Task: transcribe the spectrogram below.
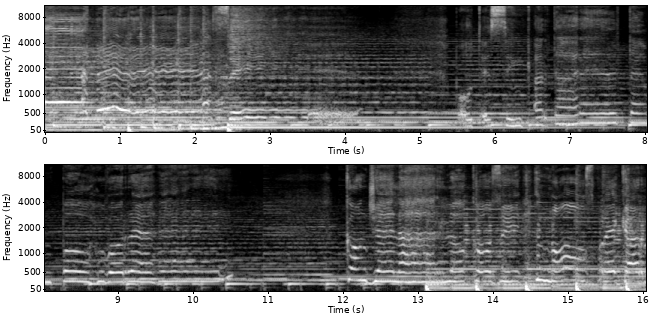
Se potessi incartare il tempo vorrei congelarlo così non sprecarlo.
